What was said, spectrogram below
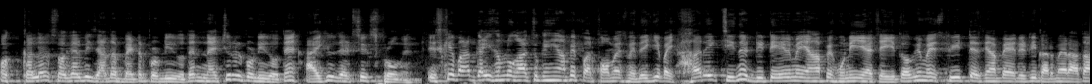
और कलर्स वगैरह भी ज़्यादा बेटर प्रोड्यूस हैं नेचुरल प्रोड्यूस होते हैं आईक्यू जेड सिक्स प्रो में। इसके बाद गाइस हम लोग आ चुके हैं यहाँ पे परफॉर्मेंस में। देखिए भाई, हर एक चीज़ ना डिटेल में यहाँ पे होनी ही चाहिए। तो अभी मैं स्पीड टेस्ट यहाँ पे एडिटिंग कर में रहा था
